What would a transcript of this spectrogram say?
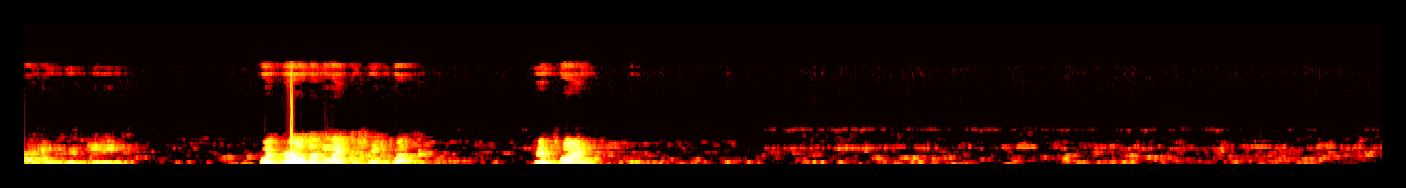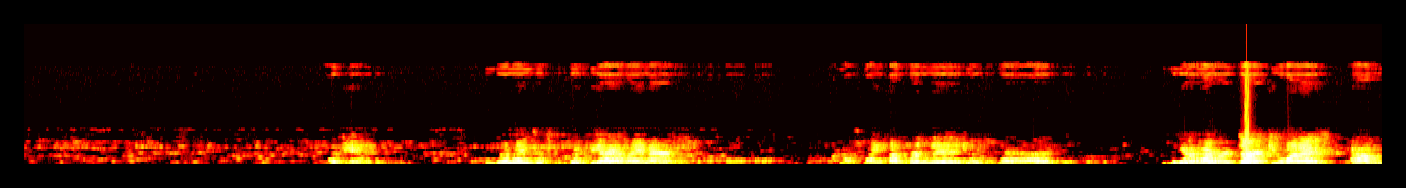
I mean, who's kidding? What girl doesn't like to save a buck? This one. Okay. Then I just put the eyeliner across my upper lid like that. You get it however dark you want it. Um,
